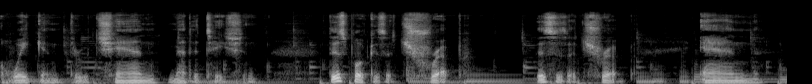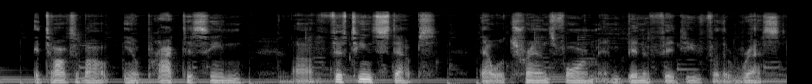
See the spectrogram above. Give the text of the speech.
awaken through Chan meditation. This book is a trip. This is a trip, and it talks about you know practicing uh, 15 steps that will transform and benefit you for the rest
